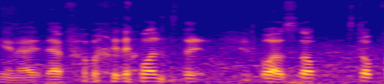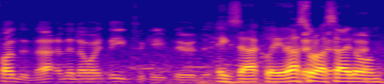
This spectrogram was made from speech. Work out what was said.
you know, they're probably the ones that, well, stop, stop funding that, and then I won't need to keep doing this. Exactly. That's what I say to them.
